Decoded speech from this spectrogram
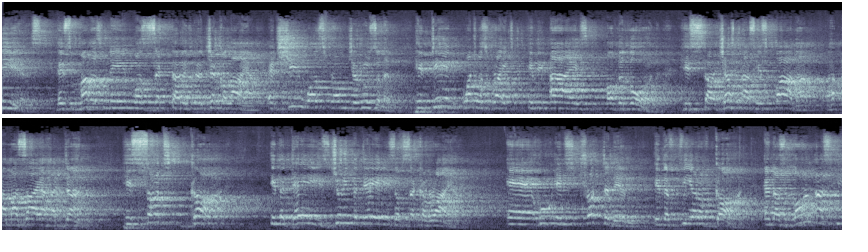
years. His mother's name was uh, Jecholiah, and she was from Jerusalem. He did what was right in the eyes of the Lord, he, uh, just as his father uh, Amaziah had done. He sought God in the days, during the days of Zechariah, and who instructed him in the fear of God. And as long as he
